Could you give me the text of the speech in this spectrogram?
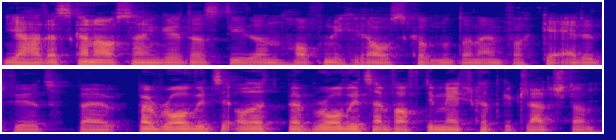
Ja, das kann auch sein, gell, dass die dann hoffentlich rauskommt und dann einfach geaddet wird. Bei, bei Raw Raw wird's einfach auf die Matchcard geklatscht dann.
